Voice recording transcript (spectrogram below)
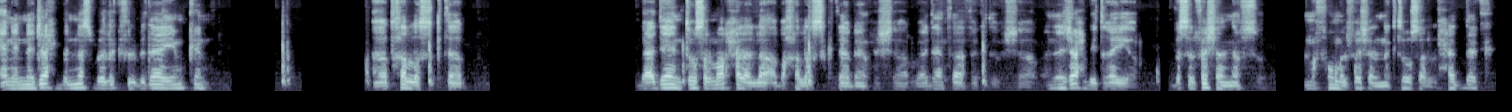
يعني النجاح بالنسبة لك في البداية يمكن تخلص كتاب. بعدين توصل مرحلة لا أبى أخلص كتابين في الشهر بعدين ثلاثة كتب في الشهر. النجاح بيتغير. بس الفشل نفسه مفهوم الفشل إنك توصل لحدك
